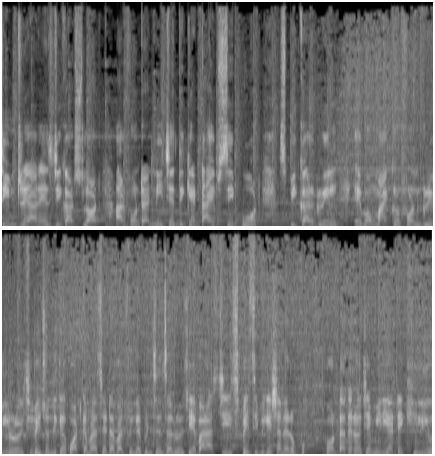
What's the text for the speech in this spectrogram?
সিম ট্রে আর এসডি কার্ড স্লট আর ফোনটার নিচের দিকে type C port speaker grill এবং মাইক্রোফোন গ্রিল রয়েছে। পেছন দিকে কোয়াড ক্যামেরা সেটআপ আর ফিঙ্গারপ্রিন্ট সেন্সর রয়েছে। এবার আসছি স্পেসিফিকেশনের ওপর। ফোনটাতে রয়েছে MediaTek Helio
